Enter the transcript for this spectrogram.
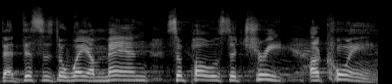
that this is the way a man supposed to treat a queen.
